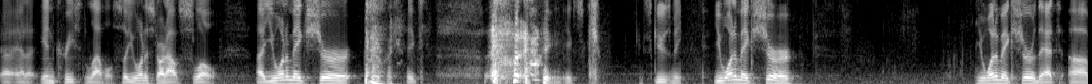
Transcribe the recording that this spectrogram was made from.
uh, at an increased level. So you want to start out slow. Uh, you want to make sure, excuse me, you want to make sure, you want to make sure that uh,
